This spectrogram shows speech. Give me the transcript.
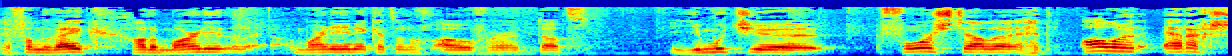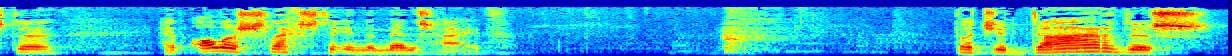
En van de week hadden Marnie, en ik het er nog over dat je moet je voorstellen het allerergste, het allerslechtste in de mensheid. Dat je daar dus,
